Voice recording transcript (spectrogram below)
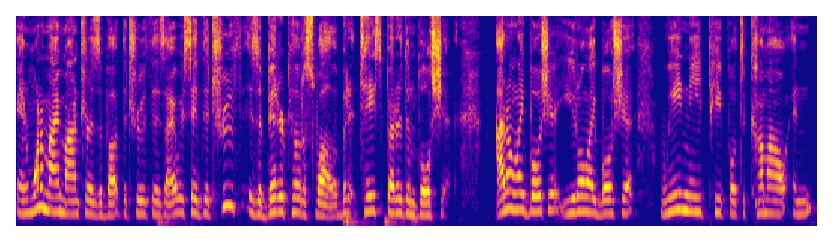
And one of my mantras about the truth is I always say the truth is a bitter pill to swallow, but it tastes better than bullshit. I don't like bullshit. You don't like bullshit. We need people to come out and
